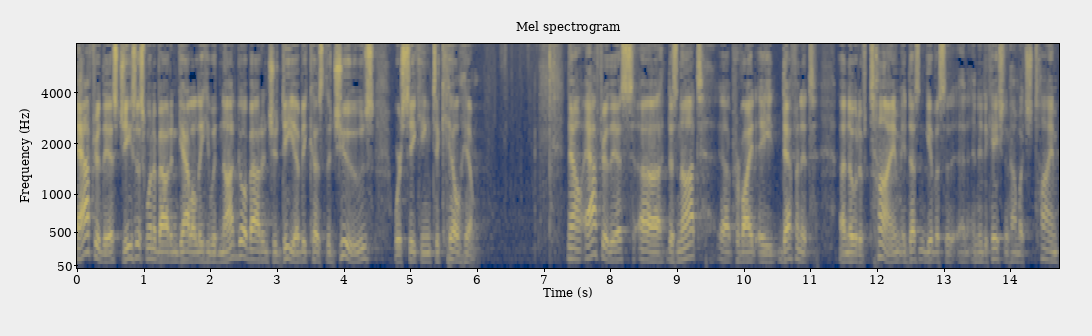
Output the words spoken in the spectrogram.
After this, Jesus went about in Galilee. He would not go about in Judea because the Jews were seeking to kill him. Now, after this uh, does not uh, provide a definite uh, note of time. It doesn't give us a, an indication of how much time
